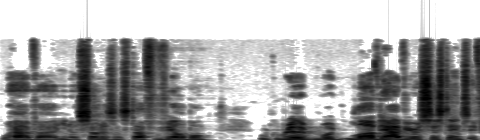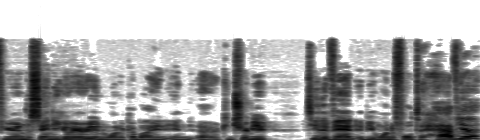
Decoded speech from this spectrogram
We'll have uh, you know sodas and stuff available. We really would love to have your assistance if you're in the San Diego area and want to come by and, and uh, contribute to the event. It'd be wonderful to have you.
